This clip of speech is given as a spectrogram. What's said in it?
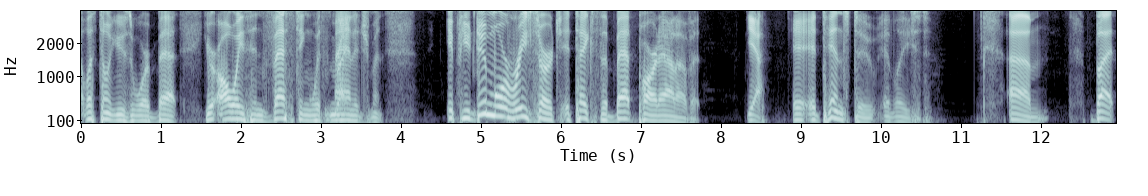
let's don't use the word bet. You're always investing with management. If you do more research, it takes the bet part out of it. yeah. It, it tends to, at least. Um, but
